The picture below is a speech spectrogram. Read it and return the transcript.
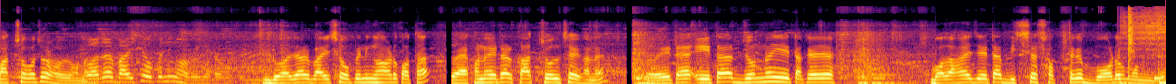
পাঁচ ছ বছর হবে মনে দু হয় হাজার বাইশে ওপেনিং হবে মোটামুটি। দু হাজার বাইশে ওপেনিং হওয়ার কথা। তো এখনও এটার কাজ চলছে এখানে। তো এটা এটার জন্যই এটাকে বলা হয় যে এটা বিশ্বের সব থেকে বড় মন্দির।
